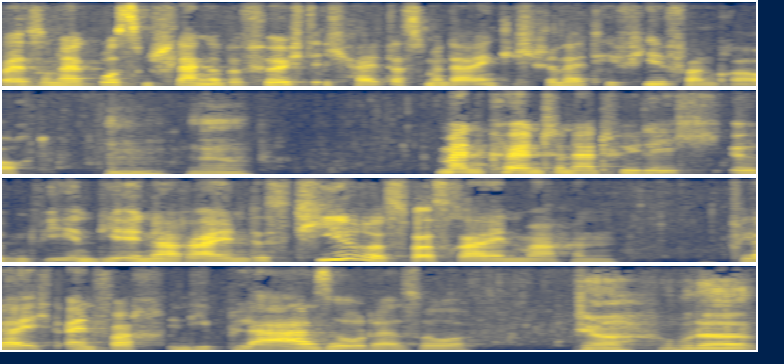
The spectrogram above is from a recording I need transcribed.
bei so einer großen Schlange befürchte ich halt, dass man da eigentlich relativ viel von braucht. Hm, ja. Man könnte natürlich irgendwie in die Innereien des Tieres was reinmachen. Vielleicht einfach in die Blase oder so. Ja, oder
